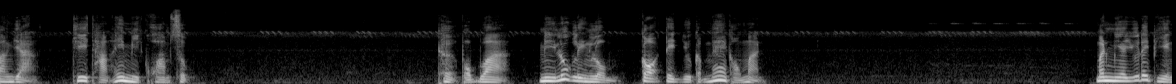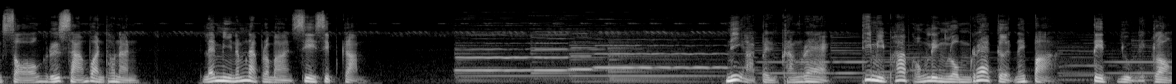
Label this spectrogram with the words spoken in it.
บางอย่างที่ทำให้มีความสุข เธอพบว่ามีลูกลิงลมเกาะติดอยู่กับแม่ของมัน มันมีอายุได้เพียงสองหรือสามวันเท่านั้น และมีน้ำหนักประมาณ 40 กรัม นี่อาจเป็นครั้งแรกที่มีภาพของลิงลมแรกเกิดในป่า ติดอยู่ในกล้อง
